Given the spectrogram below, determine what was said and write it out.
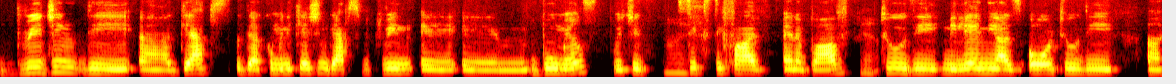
bridging the uh, gaps the communication gaps between uh, um, boomers which is nice. 65 and above yeah. to the millennials or to the uh,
